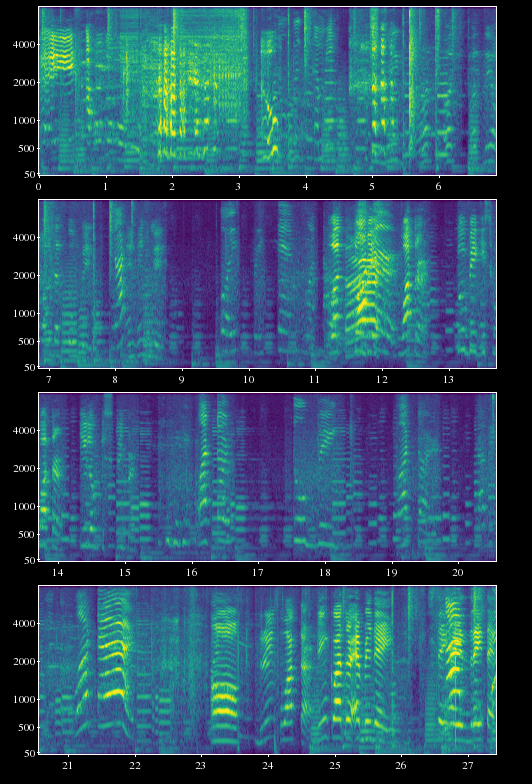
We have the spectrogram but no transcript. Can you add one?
Guys, ako ko Ahu. Kami. What, what, what do you call that tubig? In English? What? Tubig. Water. Too big is water. Ilog is river. Water. Too big. Water. Water! Oh. Drink water. Drink water every day. Stay hydrated.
